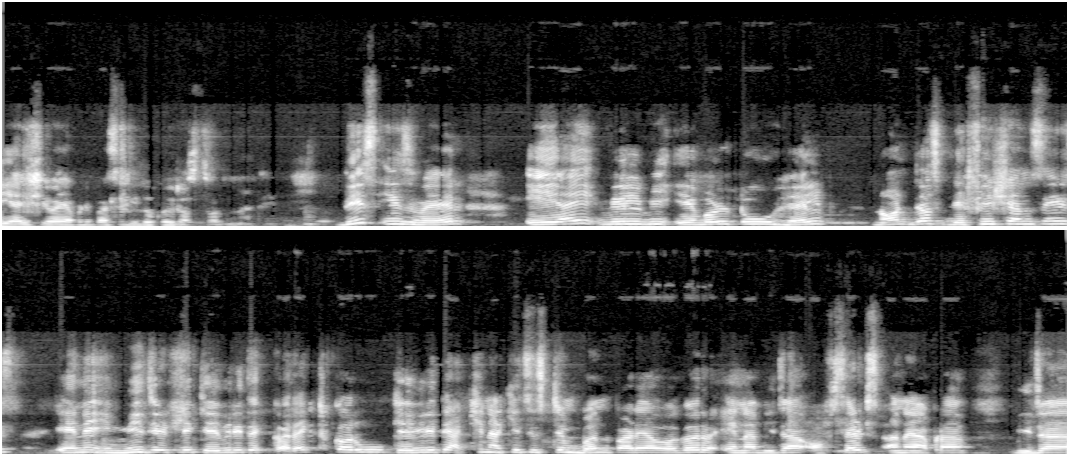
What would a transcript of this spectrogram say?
એઆઈ સિવાય આપણી પાસે બીજો કોઈ રસ્તો જ નથી. This is where AI will be able to help not just deficiencies એને ઇમિડિયેટલી કેવી રીતે કરેક્ટ કરવું, કેવી રીતે આખી નાખી સિસ્ટમ બંધ પાડ્યા વગર એના બીજા ઓફસેટ્સ અને આપણા બીજા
